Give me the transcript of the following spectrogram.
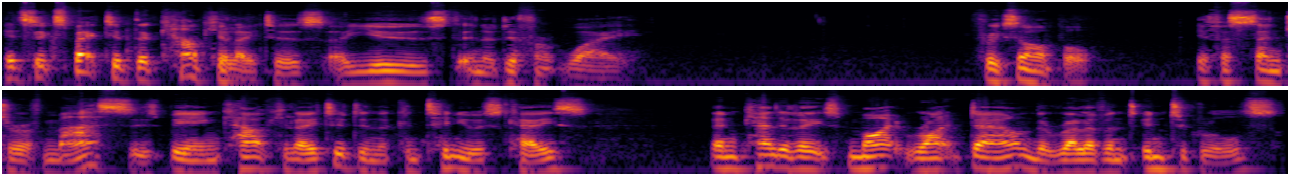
It's expected that calculators are used in a different way. For example, if a centre of mass is being calculated in the continuous case, then candidates might write down the relevant integrals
